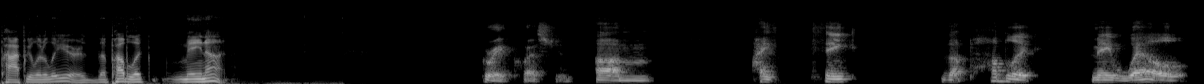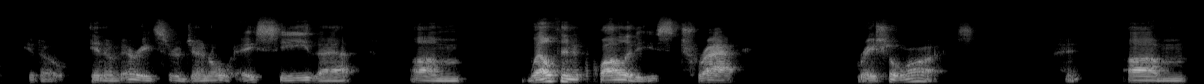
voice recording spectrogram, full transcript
popularly or the public may not? Great question. Um, I think the public may well, you know, in a very sort of general way, see that um, wealth inequalities track racial lines. Right? Um,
